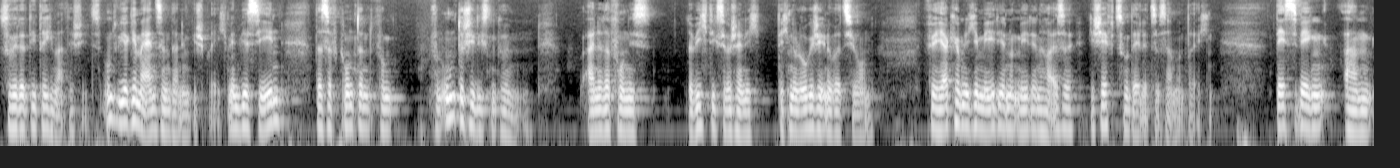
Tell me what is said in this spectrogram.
so wie der Dietrich Mateschitz, und wir gemeinsam dann im Gespräch, wenn wir sehen, dass aufgrund von, von unterschiedlichsten Gründen, einer davon ist der wichtigste wahrscheinlich technologische Innovation, für herkömmliche Medien und Medienhäuser Geschäftsmodelle zusammenbrechen. Deswegen ähm,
